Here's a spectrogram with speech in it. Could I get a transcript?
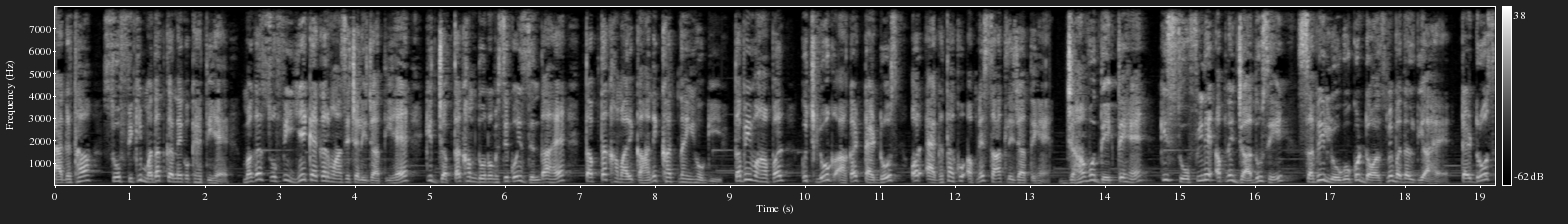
एगथा सोफी की मदद करने को कहती है, मगर सोफी ये कहकर वहाँ से चली जाती है कि जब तक हम दोनों में से कोई ज़िंदा है, तब तक हमारी कहानी खत्म नहीं होगी। तभी वहाँ पर कुछ लोग आकर टेड्रोस और एगथा को अपने साथ ले जाते हैं, जहाँ वो देखते हैं कि सोफी ने अपने जादू से सभी लोगों को डॉल्स में बदल दिया है। टेड्रोस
